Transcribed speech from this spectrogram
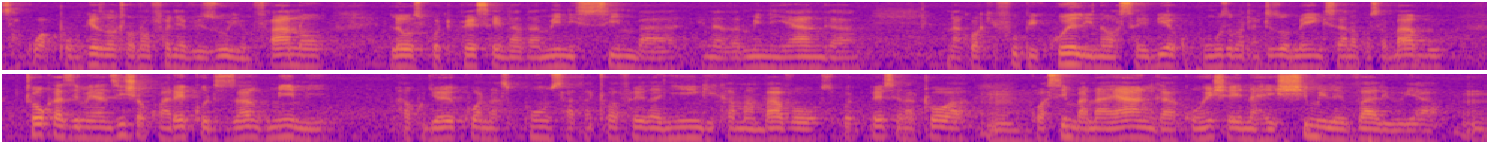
za kuwapongeza watu wanaofanya vizuri. Mfano leo SportPesa inadhamini Simba, inadhamini Yanga, na kwa kifupi kweli inawasaidia kupunguza matatizo mengi sana, kwa sababu toka zimeanzishwa kwa records zangu mimi hakujawahi kuwa na sponsor akatoa fedha nyingi kama ambavyo SportPesa inatoa mm. kwa Simba na Yanga, kuonyesha inaheshimu ile value yao. Mm.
